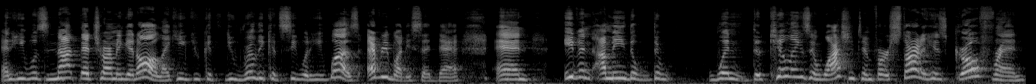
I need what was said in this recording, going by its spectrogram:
and he was not that charming at all. Like he, you could, you really could see what he was. Everybody said that, and even I mean the the when the killings in Washington first started, his girlfriend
